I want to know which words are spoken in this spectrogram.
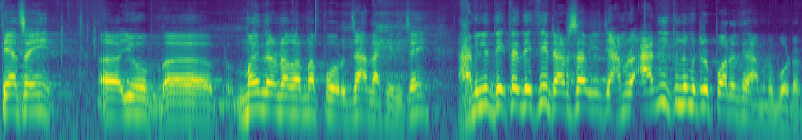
त्यहाँ चाहिँ यो महेन्द्रनगरमा पोहोर जाँदाखेरि चाहिँ हामीले देख्दा देख्दै डाक्टर साहब हाम्रो आधी किलोमिटर पर थियो हाम्रो बोर्डर।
